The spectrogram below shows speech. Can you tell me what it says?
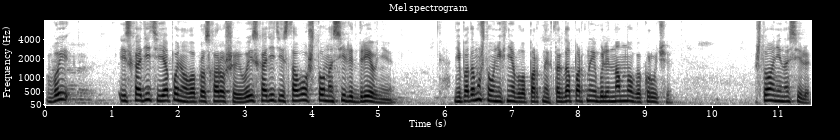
Вы исходите, я понял, вопрос хороший, вы исходите из того, что носили древние. Не потому, что у них не было портных, тогда портные были намного круче. Что они носили?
